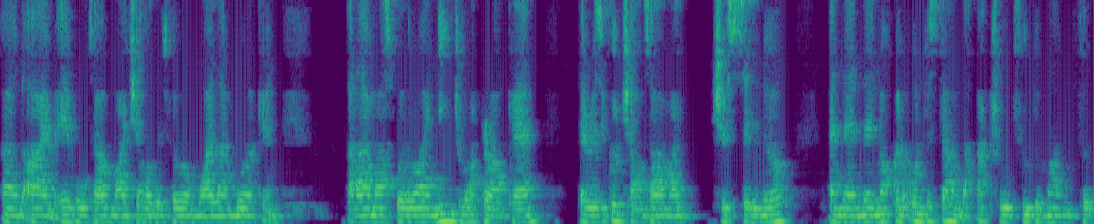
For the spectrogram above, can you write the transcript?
and I'm able to have my child at home while I'm working and I'm asked whether I need wraparound care, there is a good chance I might just say no. And then they're not going to understand the actual true demand for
